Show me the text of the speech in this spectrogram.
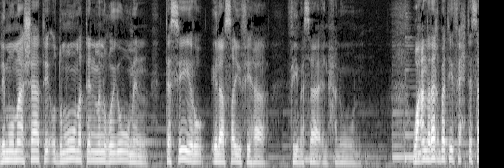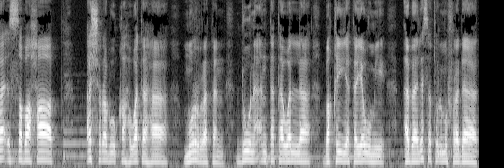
لمماشاة أضمومة من غيوم تسير إلى صيفها في مساء حنون. وعن رغبتي في احتساء الصباحات أشرب قهوتها مرة دون أن تتولى بقية يومي أبالسة المفردات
